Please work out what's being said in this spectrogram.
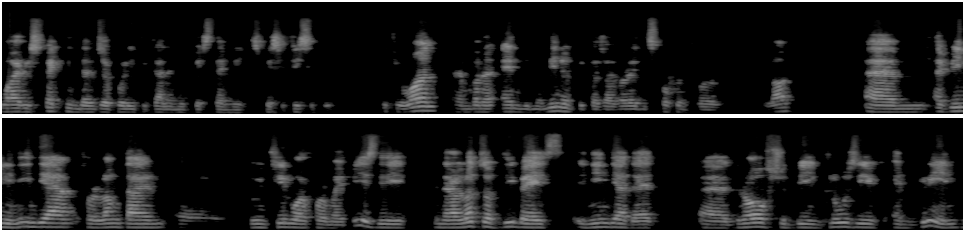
while respecting their geopolitical and epistemic specificity. If you want, I'm going to end in a minute because I've already spoken for a lot. Um, I've been in India for a long time. Uh, doing fieldwork for my PhD, and there are lots of debates in India that uh, growth should be inclusive and green,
